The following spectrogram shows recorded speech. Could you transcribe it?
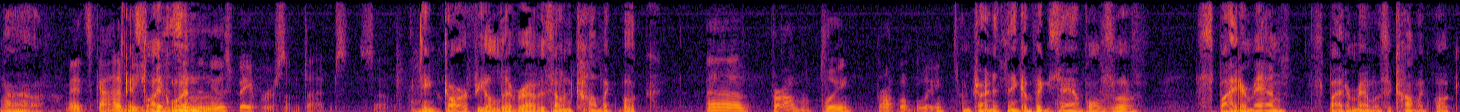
Wow. It's got to be. It's like it's in when- the newspaper sometimes. So, Did Garfield ever have his own comic book? Uh, probably, probably. I'm trying to think of examples of Spider Man. Spider Man was a comic book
